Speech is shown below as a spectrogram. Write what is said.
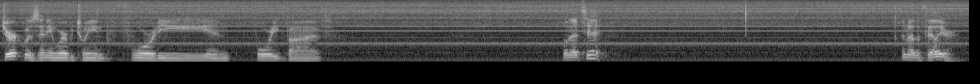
Jerk was anywhere between 40 and 45. Well, that's it. Another failure.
